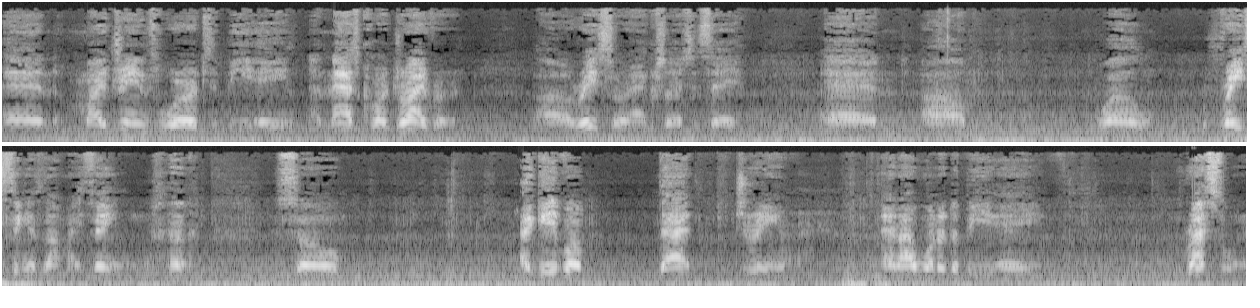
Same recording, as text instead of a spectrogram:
and my dreams were to be a, a NASCAR driver, uh, racer, actually, I should say. And um, well, racing is not my thing, so I gave up that dream, and I wanted to be a wrestler.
